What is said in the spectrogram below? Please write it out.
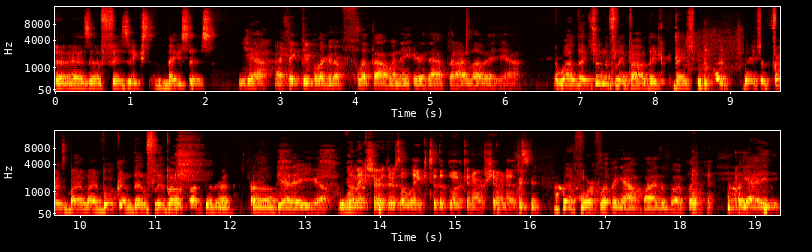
uh, has a physics basis. Yeah, I think people are going to flip out when they hear that, but I love it. Yeah. Well, they shouldn't flip out. They they should they should first buy my book and then flip out after that. Uh, yeah, there you go. We'll make sure there's a link to the book in our show notes. Before flipping out, buy the book. But yeah, it,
